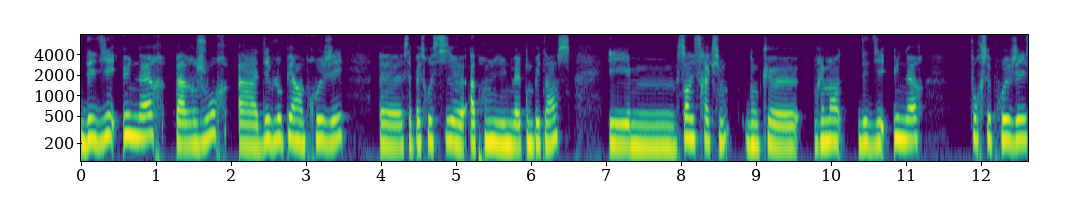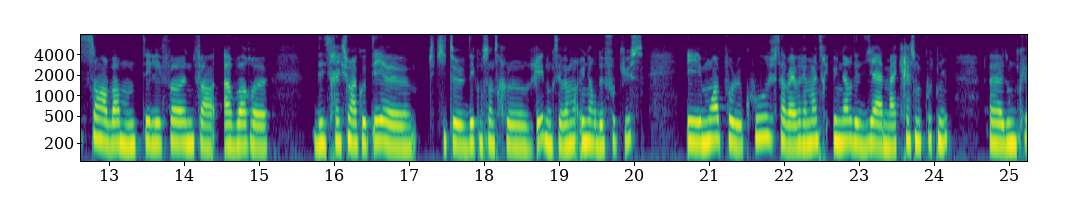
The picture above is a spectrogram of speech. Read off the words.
dédier une heure par jour à développer un projet. ça peut être aussi apprendre une nouvelle compétence et hum, sans distraction. Donc vraiment dédier une heure pour ce projet sans avoir mon téléphone, enfin avoir euh, des distractions à côté euh, qui te déconcentreraient. Donc c'est vraiment une heure de focus. Et moi, pour le coup, ça va vraiment être une heure dédiée à ma création de contenu. Euh, donc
